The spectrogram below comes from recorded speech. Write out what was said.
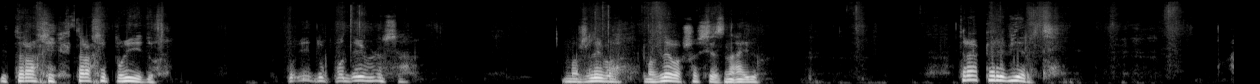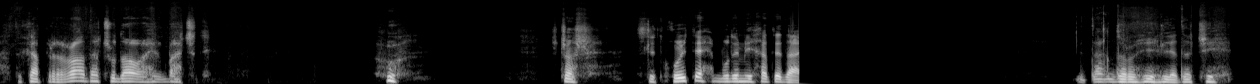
і трохи, трохи поїду. Поїду, подивлюся. Можливо, можливо, щось і знайду. Треба перевірити. Така природа чудова, як бачите. Фух. Що ж, слідкуйте, будемо їхати далі. І так, дорогі глядачі,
